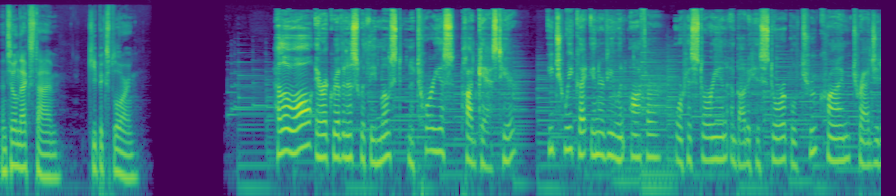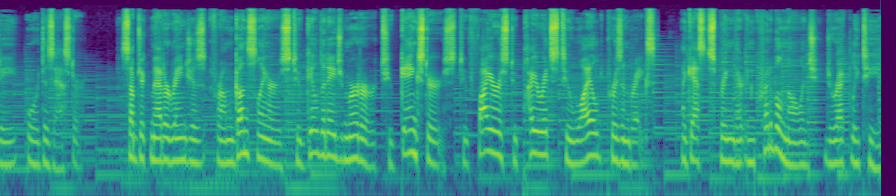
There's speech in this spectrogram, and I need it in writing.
Until next time, keep exploring. Hello, all. Erik Rivenes with the Most Notorious podcast here. Each week, I interview an author or historian about a historical true crime, tragedy, or disaster. Subject matter ranges from gunslingers to Gilded Age murder to gangsters to fires to pirates to wild prison breaks. My guests bring their incredible knowledge directly to you.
